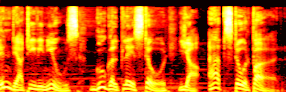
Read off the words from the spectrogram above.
India TV news, Google Play Store या एप स्टोर पर।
